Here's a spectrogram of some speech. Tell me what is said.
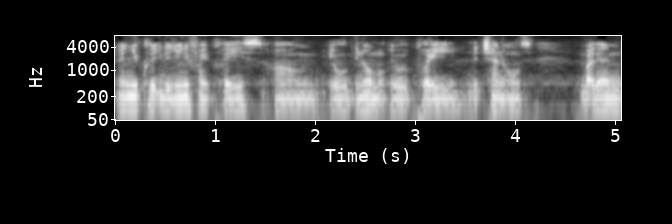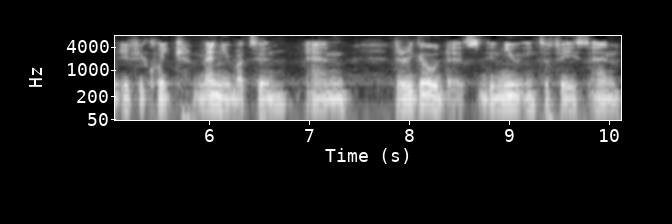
When you click the UniFi place, um, it will be normal, it will play the channels. But then if you click menu button and there you go that's the new interface and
